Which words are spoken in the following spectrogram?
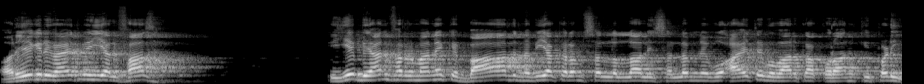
اور ایک روایت میں یہ الفاظ ہے کہ یہ بیان فرمانے کے بعد نبی کرم صلی اللہ علیہ وسلم نے وہ آیت مبارکہ قرآن کی پڑھی۔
